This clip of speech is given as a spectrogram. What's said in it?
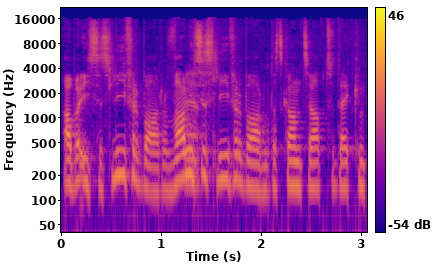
aber ist es lieferbar? Wann ja. ist es lieferbar? Und das Ganze abzudecken,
